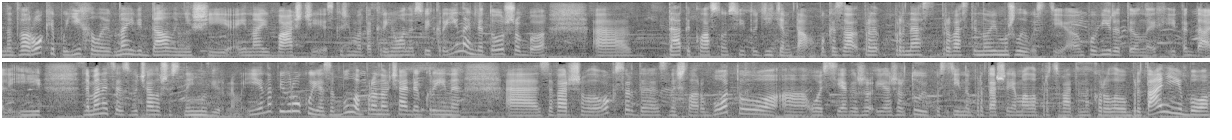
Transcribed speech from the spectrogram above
на два роки поїхали в найвіддаленіші і найважчі, скажімо так, регіони в своїх країнах для того, щоб дати класну освіту дітям там, показати принести привести нові можливості, е, повірити у них і так далі. І для мене це звучало щось неймовірним. І на півроку я забула про навчання України, е, завершувала Оксфорд, знайшла роботу. Ось я я жартую постійно про те, що я мала працювати на королеву Британії, бо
